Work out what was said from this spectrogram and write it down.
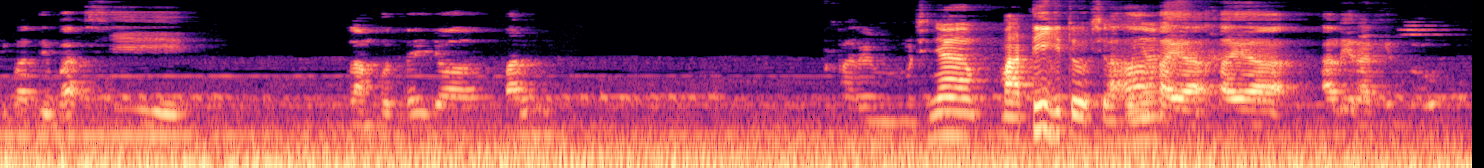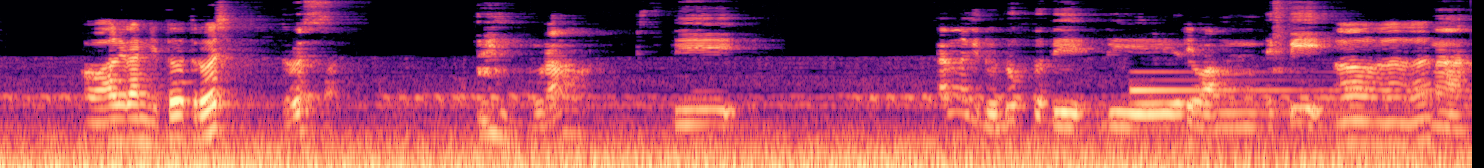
tiba-tiba si lampu teh jual paru Kemarin maksudnya mati gitu si Ah, lampunya. kayak kayak aliran gitu Oh, aliran gitu. Terus? terus orang di kan lagi duduk tuh di di ruang TV Oh, heeh. nah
